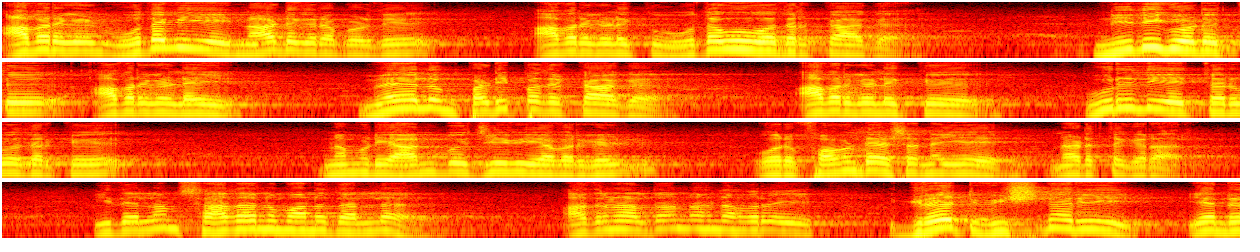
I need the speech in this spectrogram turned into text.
அவர்கள் உதவியை நாடுகிற பொழுது அவர்களுக்கு உதவுவதற்காக நிதி கொடுத்து அவர்களை மேலும் படிப்பதற்காக அவர்களுக்கு உறுதியை தருவதற்கு நம்முடைய அன்பு ஜீவி அவர்கள் ஒரு ஃபவுண்டேஷனையே நடத்துகிறார். இதெல்லாம் சாதாரணமானது அல்ல அதனால்தான் நான் அவரை கிரேட் விஷனரி என்று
